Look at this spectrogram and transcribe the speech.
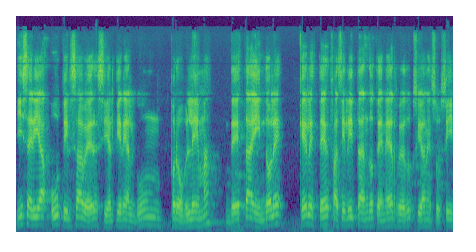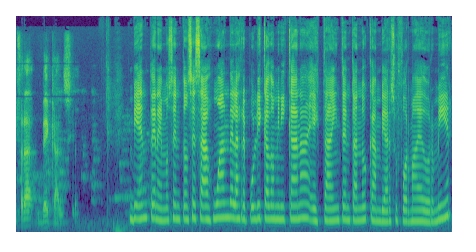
Y sería útil saber si él tiene algún problema de esta índole que le esté facilitando tener reducción en su cifra de calcio. Bien, tenemos entonces a Juan de la República Dominicana, está intentando cambiar su forma de dormir.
